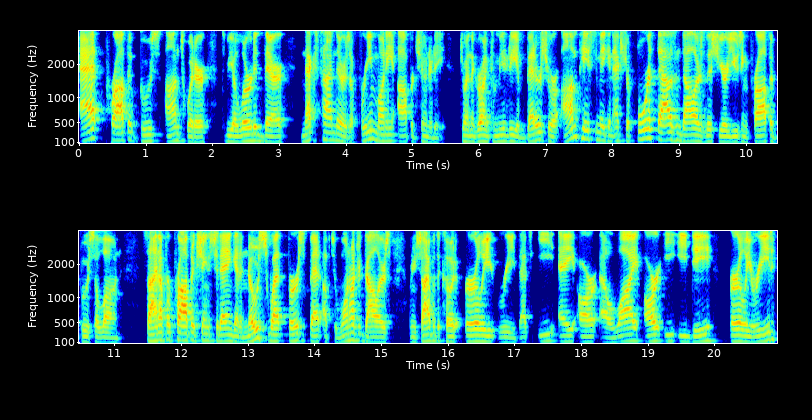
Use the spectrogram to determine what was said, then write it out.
at Profit Boost on Twitter to be alerted there next time there is a free money opportunity. Join the growing community of bettors who are on pace to make an extra $4,000 this year using Profit Boost alone. Sign up for Prophet Exchange today and get a no sweat first bet up to $100 when you sign up with the code Early Reed. That's E A R L Y R E E D, Early Reed.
